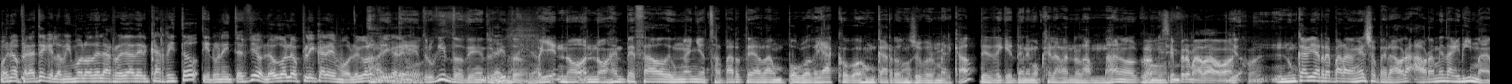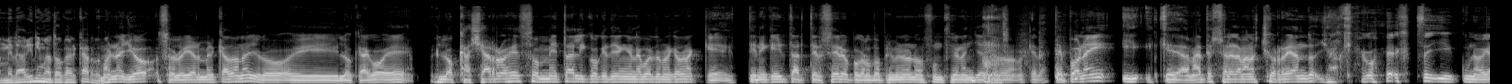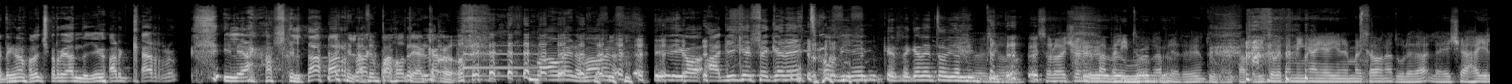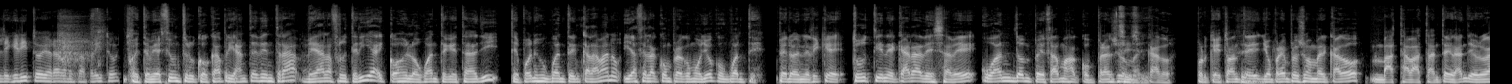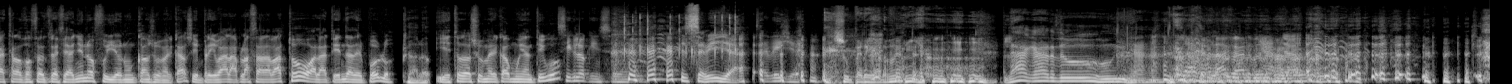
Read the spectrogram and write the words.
bueno, espérate, que lo mismo lo de la rueda del carrito tiene una intención. Luego lo explicaremos, luego lo Ay, tiene explicaremos. truquito, tiene truquito. Oye, ¿no, ¿nos ha empezado de un año a esta parte a dar un poco de asco con un carro de un supermercado? Desde que tenemos que lavarnos las manos. A Con... mí siempre me ha dado Yo asco. ¿eh? nunca había reparado en eso, pero ahora, ahora me da grima, me da grima tocar carro. Bueno, yo suelo ir al Mercadona, yo lo, y lo que hago es los cacharros esos metálicos que tienen en la puerta del Mercadona, que tiene que irte al tercero porque los dos primeros no funcionan ya no queda. Te ponéis y, y que además te sale la mano chorreando. Yo lo que hago es, sí, una vez que tengo la mano chorreando, llego al carro y le hago así la barra Le hace un pajote al carro. más o menos, más o menos. Y digo, aquí que se quede esto bien, que se quede esto bien limpito. Eso, eso lo he hecho en el papelito, Gabriel, te doy un truco. En el papelito que también hay ahí en el Mercadona, tú le, das, le echas ahí el liquidito y ahora con el papelito. Pues te voy a decir un truco, Capri. Antes de entrar, ve a la frutería y coges los guantes que están allí, te pones un guante en cada mano y haces la compra como yo con guantes. Pero Enrique, tú tienes cara de saber cuándo empezamos a comprar en Sí, supermercados. Porque esto antes, yo por ejemplo, en supermercado está bastante grande. Yo creo que hasta los 12 o 13 años no fui yo nunca a un supermercado. Siempre iba a la plaza de abasto o a la tienda del pueblo. Claro. Y esto de supermercado muy antiguo, Siglo XV, en Sevilla. Sevilla. Súper garduño. La garduña. La garduña.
